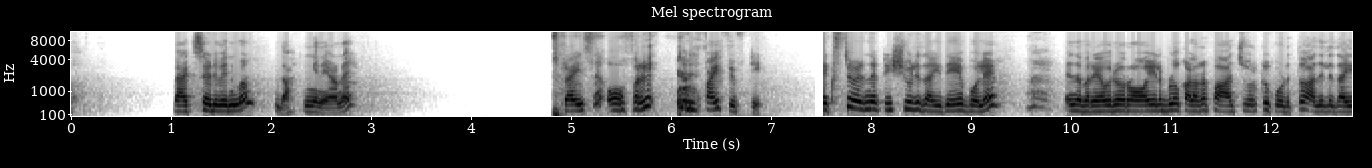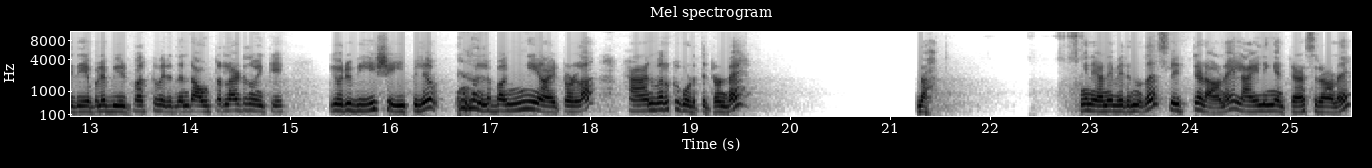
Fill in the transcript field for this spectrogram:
ബാക്ക് സൈഡ് വരുമ്പം ഇതാ ഇങ്ങനെയാണ്. പ്രൈസ് ഓഫറിൽ ഫൈവ് ഫിഫ്റ്റി നെക്സ്റ്റ് വരുന്ന ടിഷ്യൂവിൽ ഇതാ ഇതേപോലെ എന്താ പറയുക ഒരു royal blue colour patch work കൊടുത്തു അതിൽ ഇതാ ഇതേപോലെ ബീഡ് വർക്ക് വരുന്നുണ്ട്. ഔട്ടറിലായിട്ട് നോക്കിയേ. ഈ ഒരു വി ഷേപ്പിൽ നല്ല ഭംഗിയായിട്ടുള്ള ഹാൻഡ് വർക്ക് കൊടുത്തിട്ടുണ്ട്. ഇതാ ഇങ്ങനെയാണ് വരുന്നത്. സ്ലിറ്റഡ് ആണ് ലൈനിങ് അറ്റാച്ച്ഡ് ആണ്.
